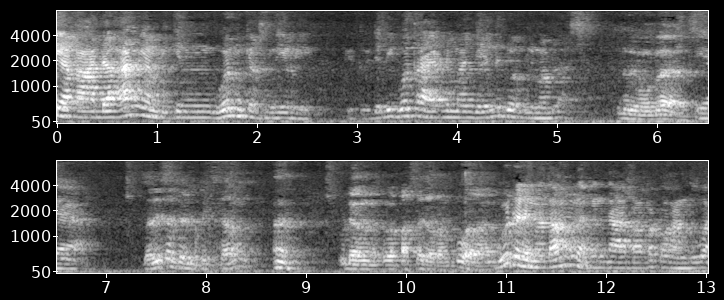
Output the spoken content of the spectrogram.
ya keadaan yang bikin gue mikir sendiri gitu. Jadi gue terakhir dimanjain itu 2015. Udah 15. Iya. Berarti sampai detik sekarang udah lepas dari orang tua kan gue udah lima tahun nggak minta apa-apa ke orang tua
